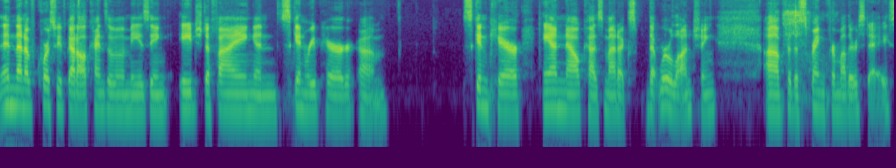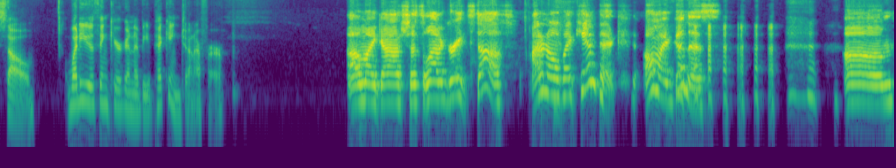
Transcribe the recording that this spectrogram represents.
and then of course we've got all kinds of amazing age defying and skin repair um skincare and now cosmetics that we're launching uh, for the spring for Mother's Day. So, what do you think you're going to be picking, Jennifer? Oh my gosh, that's a lot of great stuff. I don't know if I can pick. Oh my goodness. um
